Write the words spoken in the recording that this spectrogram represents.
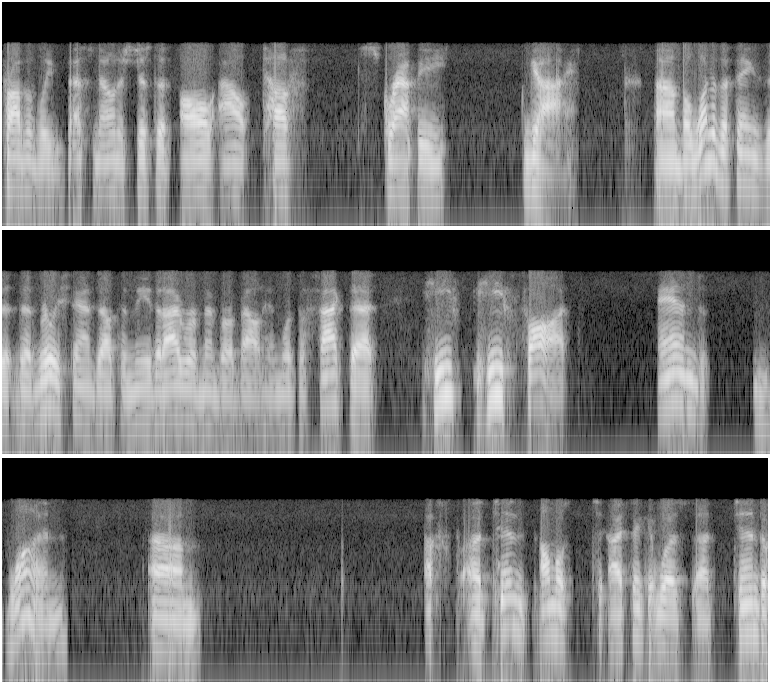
probably best known as just an all-out tough, scrappy guy. Um, but one of the things that that really stands out to me that I remember about him was the fact that he he fought and won um, a, a ten almost I think it was a ten to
